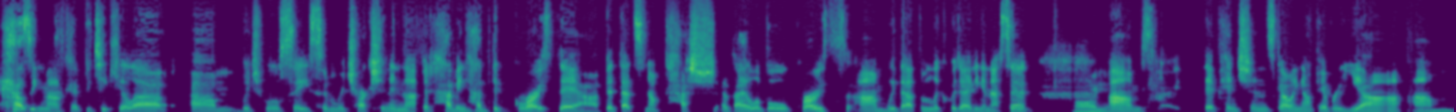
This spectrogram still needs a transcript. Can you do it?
housing market particular um, which will see some retraction in that but having had the growth there but that's not cash available growth um, without them liquidating an asset oh, yeah. um, so their pensions going up every year um,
